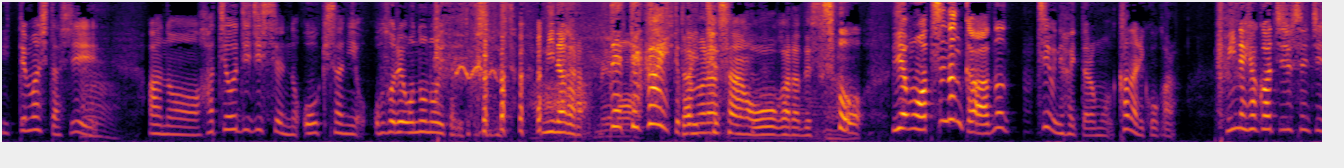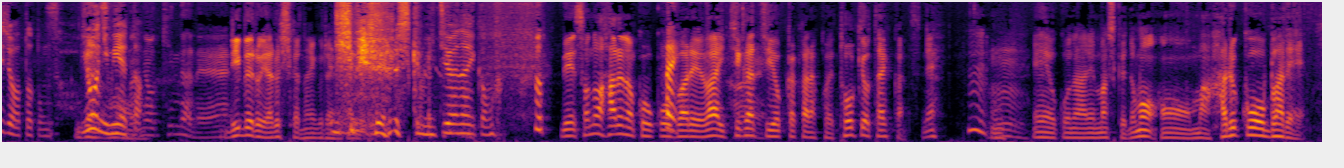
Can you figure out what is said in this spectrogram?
行ってましたし、うんあの、八王子実践の大きさに恐れおののいたりとかしました。見ながら。メ で、モでかいとか北言って。村さん大柄ですね。そう。いや、もう私なんかあのチームに入ったらもうかなり高から。みんな180センチ以上あったと思う。ように見えた。リベロやるしかないぐらいの。リベルやるしか道はないかも。で、その春の高校バレーは1月4日から、これ東京体育館ですね。うん。うん。えー行われますけども、おまあ、春高バレー、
